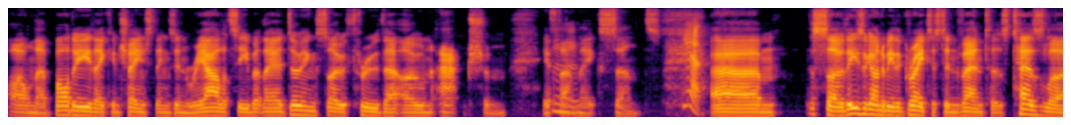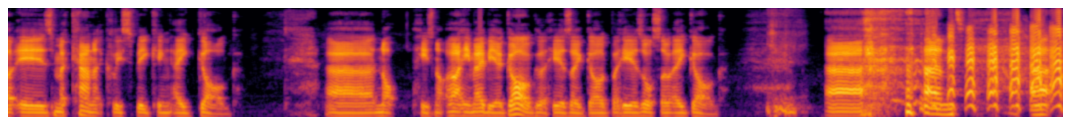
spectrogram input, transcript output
on their body, they can change things in reality, but they are doing so through their own action, if mm. that mm-hmm. makes sense. Yeah. Um, so these are going to be the greatest inventors. Tesla is, mechanically speaking, a Gog. Uh, not he's not. Uh, he may be a Gog that he is a Gog, but he is also a Gog. Uh, and uh,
